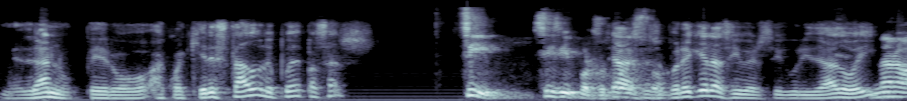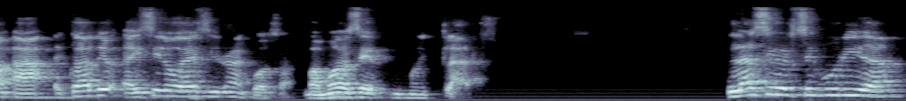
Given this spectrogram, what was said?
Medrano, pero a cualquier estado le puede pasar. Sí, sí, sí, por supuesto. se supone que la ciberseguridad hoy. No, no, Claudio, ahí sí le voy a decir una cosa. Vamos a ser muy claros. La ciberseguridad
